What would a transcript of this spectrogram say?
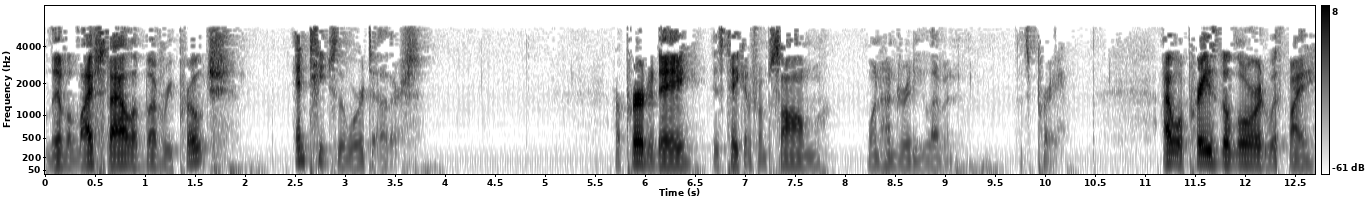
Live a lifestyle above reproach and teach the Word to others. Our prayer today is taken from Psalm 111. Let's pray. I will praise the Lord with my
